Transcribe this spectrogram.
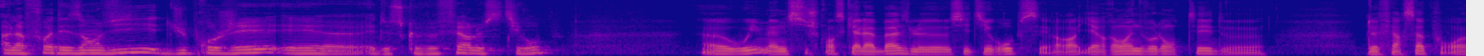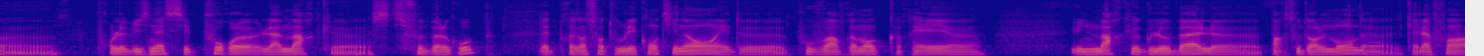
à la fois des envies, du projet et, euh, de ce que veut faire le City Group Oui, même si je pense qu'à la base, le City Group, il y a vraiment une volonté de, faire ça pour le business et pour la marque City Football Group, d'être présent sur tous les continents et de pouvoir vraiment créer une marque globale euh, partout dans le monde, euh, qu'à la fois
